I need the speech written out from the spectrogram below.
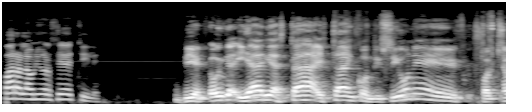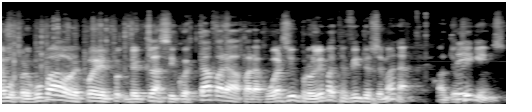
para la Universidad de Chile. Bien, oiga, y Arias está, está en condiciones, estamos preocupados después del, del clásico, está para, para jugar sin problema este fin de semana ante Sí. O'Higgins.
